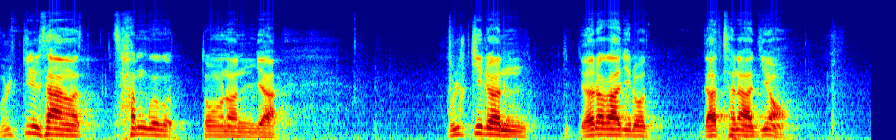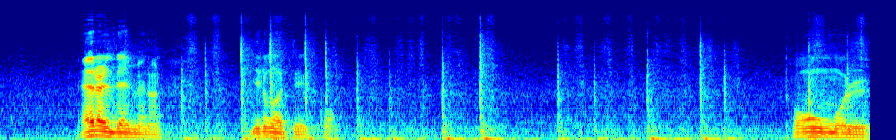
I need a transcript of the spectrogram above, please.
물질상의 삼국도는 이제 물질은 여러 가지로 나타나죠. 예를 들면은 이런 것도 있고. 동물,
